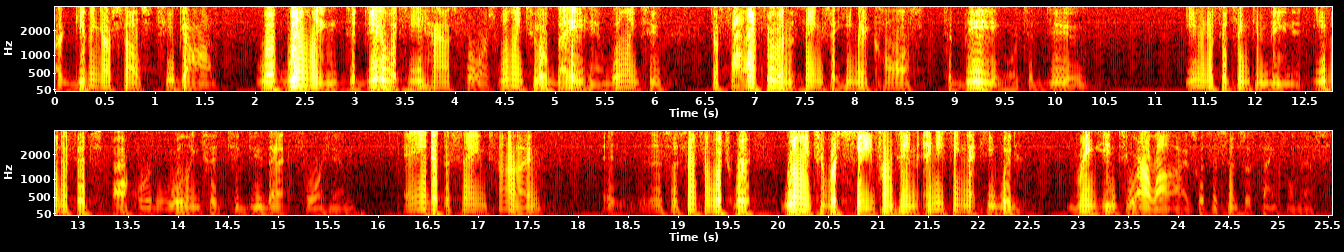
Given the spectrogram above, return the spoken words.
are giving ourselves to God. We're willing to do what he has for us, willing to obey him, willing to, to follow through in the things that he may call us to be or to do, even if it's inconvenient, even if it's awkward, we're willing to, to do that for him. And at the same time, there's a sense in which we're willing to receive from him anything that he would bring into our lives with a sense of thankfulness,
